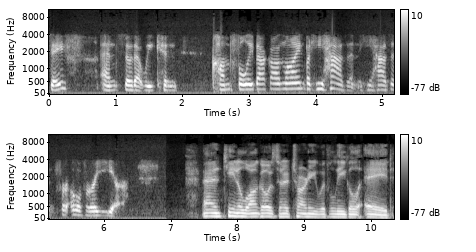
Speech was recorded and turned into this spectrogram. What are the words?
safe and so that we can come fully back online, but he hasn't. He hasn't for over a year. And Tina Luongo is an attorney with legal aid,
